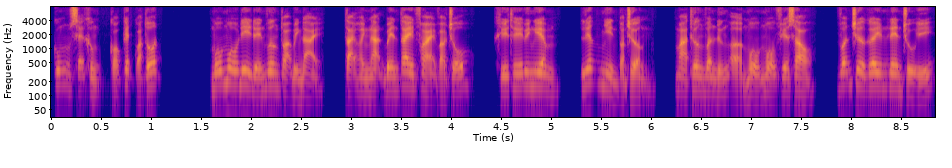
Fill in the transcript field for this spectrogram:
cũng sẽ không có kết quả tốt. Mỗ mô đi đến vương tọa bình đài, tại hoành ngạn bên tay phải vào chỗ, khí thế uy nghiêm, liếc nhìn toàn trường, mà thương vân đứng ở mộ mộ phía sau, vẫn chưa gây nên chú ý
